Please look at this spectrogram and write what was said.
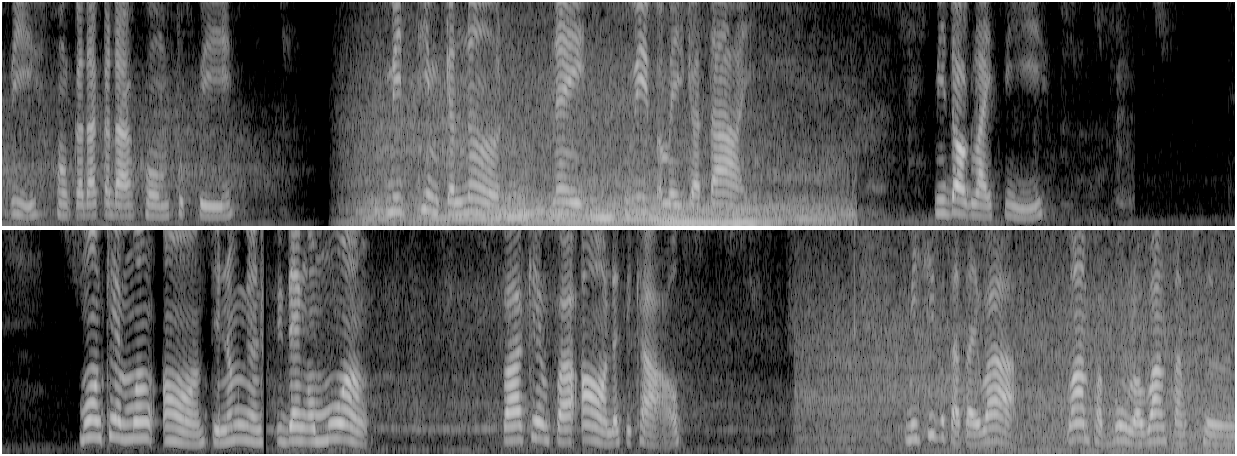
24ของกรกฎาคมทุกปีมีทีมกันเนิร์ดในทวีปอเมริกาใต้ มีดอกหลายสี ม่วงเข้มม่วงอ่อน สีน้ำเงิน สีแดงอมม่วง ฟ้าเข้มฟ้าอ่อนและสีขาว มีชื่อภาษาไทยว่า ว่านผักบุ้งหรือว่านตามเคย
